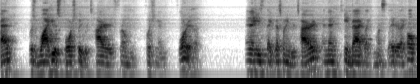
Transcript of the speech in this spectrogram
That was why he was forcibly retired from coaching in Florida. And then he's like, that's when he retired. And then he came back like months later, like, oh,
